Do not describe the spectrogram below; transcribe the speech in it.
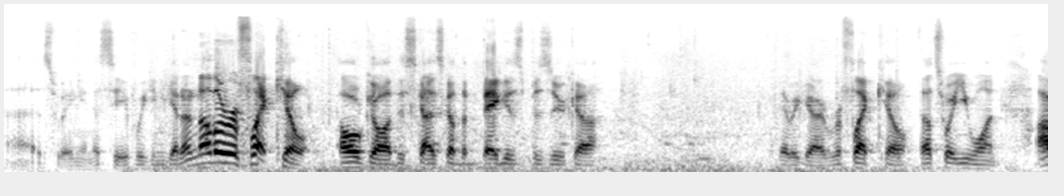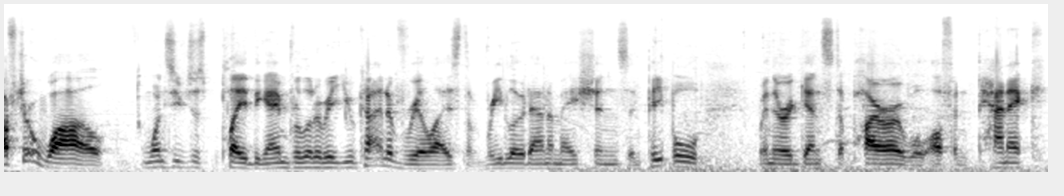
Uh, so we're going to see if we can get another reflect kill. Oh god, this guy's got the beggar's bazooka. There we go, reflect kill. That's what you want. After a while, once you've just played the game for a little bit, you kind of realize the reload animations, and people, when they're against a pyro, will often panic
